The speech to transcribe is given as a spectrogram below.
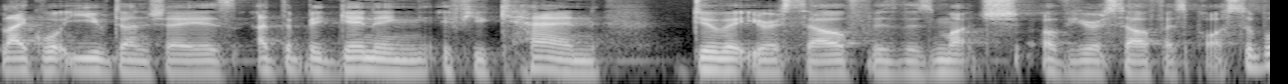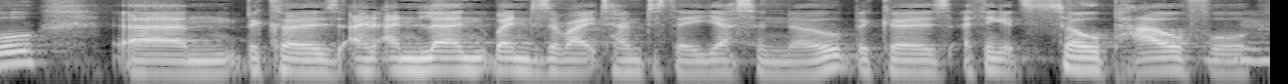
like what you've done, Shea, is at the beginning, if you can, do it yourself with as much of yourself as possible um, because and, and learn when is the right time to say yes and no because i think it's so powerful mm-hmm.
